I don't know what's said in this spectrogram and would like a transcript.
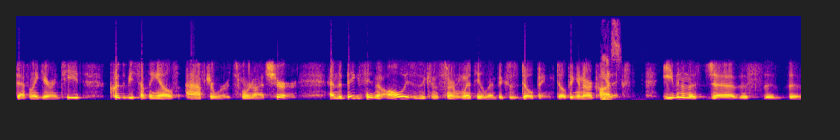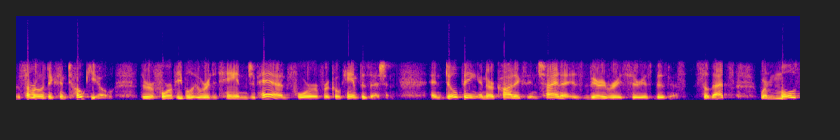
definitely guaranteed. Could there be something else afterwards? We're not sure. And the big thing that always is a concern with the Olympics is doping, doping and narcotics. Yes. Even in this, uh, this the, the Summer Olympics in Tokyo, there were four people who were detained in Japan for, for cocaine possession. And doping and narcotics in China is very, very serious business. So that's where most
